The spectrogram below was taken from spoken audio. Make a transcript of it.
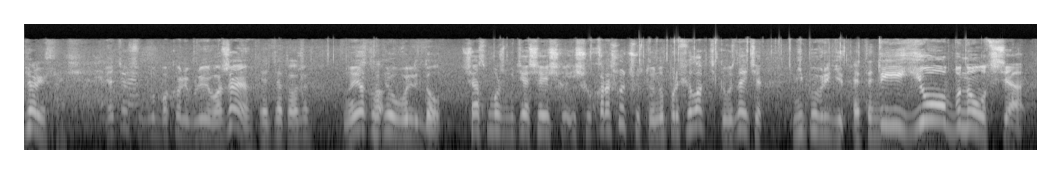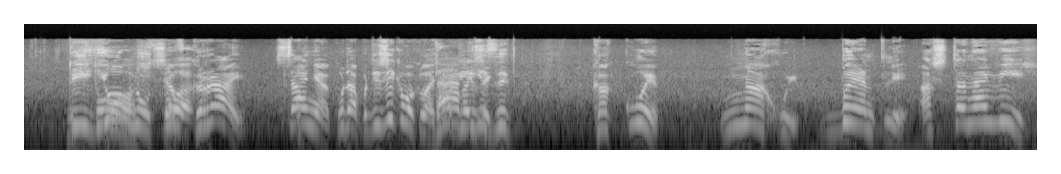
Георгий Александрович, Я тебя очень глубоко люблю и уважаю, я тебя тоже. но я купил валидол. Сейчас, может быть, я себя еще, еще хорошо чувствую, но профилактика, вы знаете, не повредит. Это не- Ты ёбнулся! Ты что, ёбнулся что? в край! Саня, куда? Под язык его класть? Да, под язык. Какой нахуй Бентли? Остановись!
